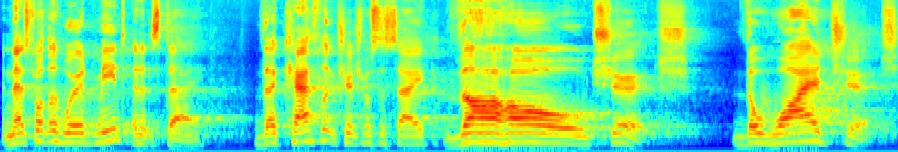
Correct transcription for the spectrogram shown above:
And that's what the word meant in its day. The Catholic Church was to say the whole church, the wide church,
